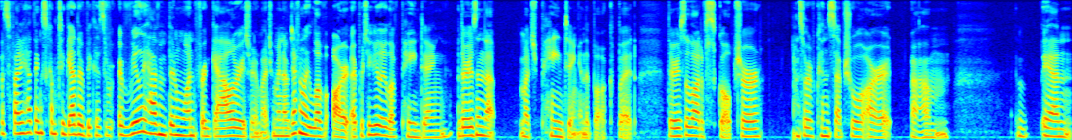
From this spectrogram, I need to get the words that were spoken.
it's funny how things come together because I really haven't been one for galleries very much. I mean, I definitely love art. I particularly love painting. There isn't that much painting in the book, but there is a lot of sculpture and sort of conceptual art. Um, and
